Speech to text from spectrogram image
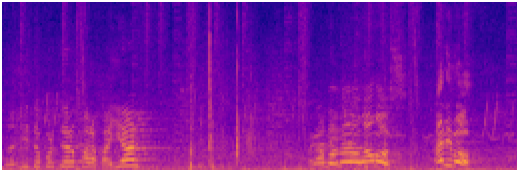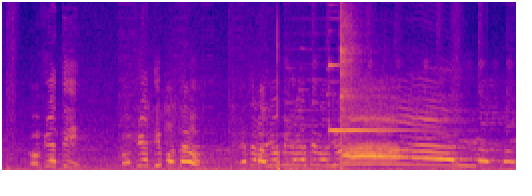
¿Estás listo, portero, para fallar? Venga, portero, vamos. ¡Ánimo! Confío en ti. Confío en ti, portero. Ya te lo dio, mira, ya te lo dio. ¡Ay, ay, ay, ay, ay,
